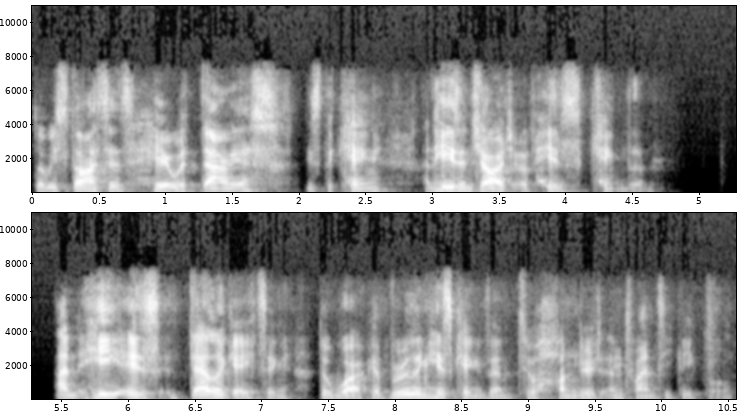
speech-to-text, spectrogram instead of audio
So we started here with Darius, he's the king, and he's in charge of his kingdom. And he is delegating the work of ruling his kingdom to 120 people.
